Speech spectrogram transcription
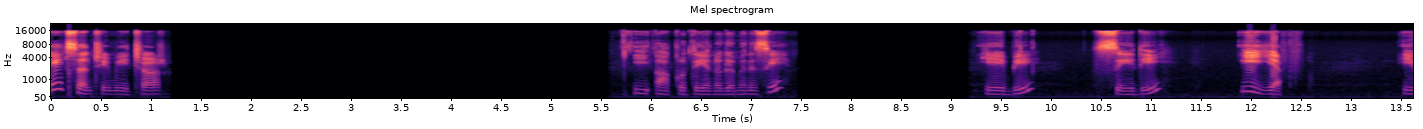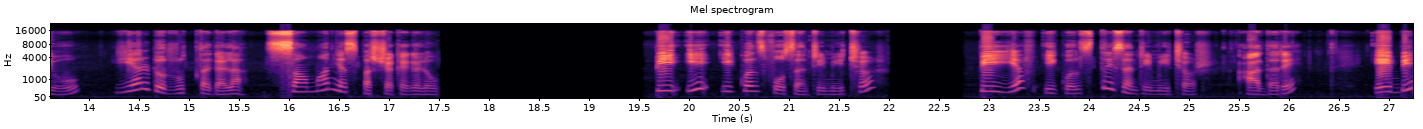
eight centimetre. ಈ ಆಕೃತಿಯನ್ನು ಗಮನಿಸಿ. A B C D E F ಇವು ಎರಡು ವೃತ್ತಗಳ ಸಾಮಾನ್ಯ ಸ್ಪರ್ಶಕಗಳು. PE equals four centimetre PF equals three centimetre ಆದರೆ ಎಬಿ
